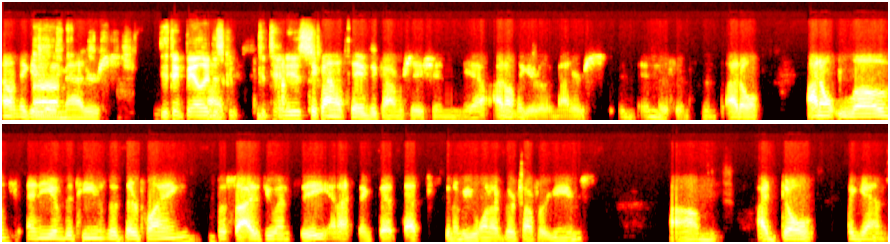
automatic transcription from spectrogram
I don't think it really um, matters. Do you think Baylor just uh, continues to kind of save the conversation? Yeah, I don't think it really matters in, in this instance. I don't. I don't love any of the teams that they're playing besides UNC, and I think that that's going to be one of their tougher games. Um, I don't. Again,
